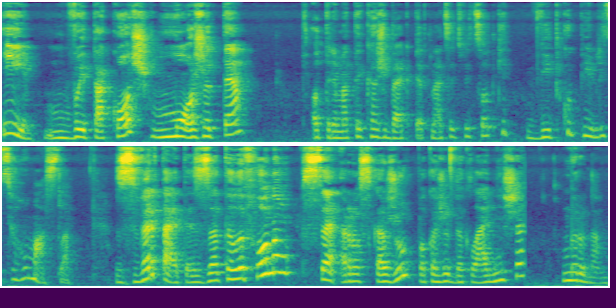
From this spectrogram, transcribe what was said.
і ви також можете отримати кешбек 15% від купівлі цього масла. Звертайтесь за телефоном, все розкажу, покажу докладніше. Миру нам!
